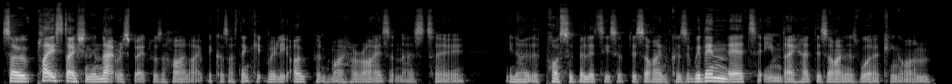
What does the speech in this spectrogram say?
So, PlayStation in that respect was a highlight because I think it really opened my horizon as to, you know, the possibilities of design. Because within their team, they had designers working on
